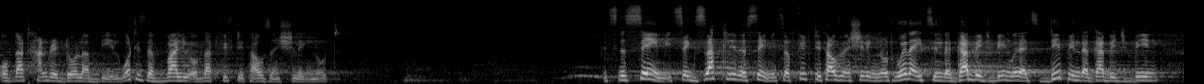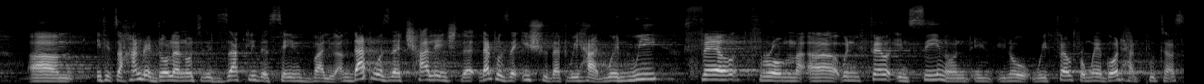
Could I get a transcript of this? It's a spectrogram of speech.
of that $100 bill? What is the value of that 50,000 shilling note? It's the same. It's exactly the same. It's a 50,000 shilling note, whether it's in the garbage bin, whether it's deep in the garbage bin. Um, if it's a $100 note, it's exactly the same value. And that was the challenge, that, that was the issue that we had. When we fell from, uh, when we fell in sin, or, in, you know, we fell from where God had put us,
